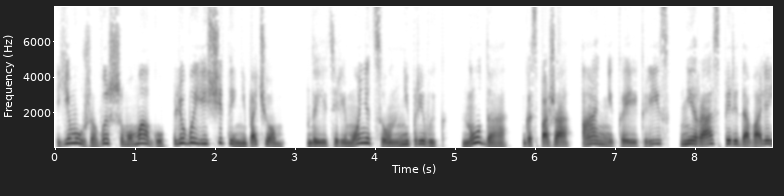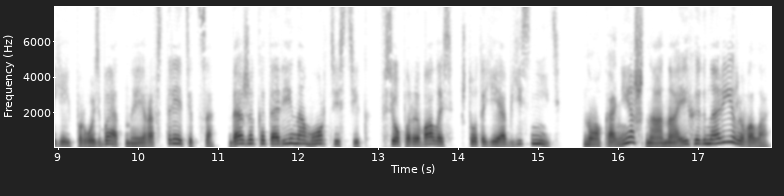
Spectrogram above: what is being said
Ему же, высшему магу, любые щиты нипочем. Да и церемониться он не привык. Ну да, госпожа Анника и Крис не раз передавали ей просьбы от Нейра встретиться. Даже Катарина Мортистик все порывалась что-то ей объяснить. Но, конечно, она их игнорировала.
